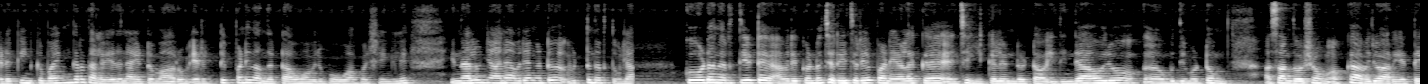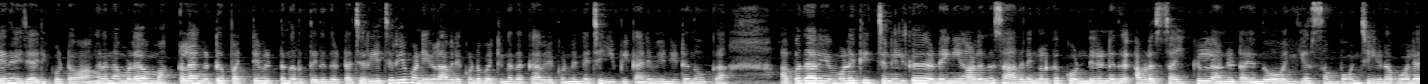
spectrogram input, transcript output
ഇടയ്ക്ക് എനിക്ക് ഭയങ്കര തലവേദനയായിട്ട് മാറും. ഇരട്ടിപ്പണി തന്നിട്ടാവും അവർ പോവുക. പക്ഷേങ്കിൽ എന്നാലും ഞാൻ അവരെ അങ്ങോട്ട് വിട്ടു നിർത്തൂല. കൂടെ നിർത്തിയിട്ട് അവരെ കൊണ്ട് ചെറിയ ചെറിയ പണികളൊക്കെ ചെയ്യിക്കലുണ്ട് കേട്ടോ ഇതിന്റെ ആ ഒരു ബുദ്ധിമുട്ടും സന്തോഷവും ഒക്കെ അവരും അറിയട്ടെ എന്ന് വിചാരിക്കും കേട്ടോ അങ്ങനെ നമ്മളെ മക്കളെ അങ്ങോട്ട് പറ്റ വിട്ട് നിർത്തരുത് കേട്ടോ ചെറിയ ചെറിയ പണികൾ അവരെ കൊണ്ട് പറ്റുന്നതൊക്കെ അവരെ കൊണ്ട് തന്നെ ചെയ്യിപ്പിക്കാനും വേണ്ടിയിട്ട് നോക്കുക. അപ്പോൾ അത് അറിയുമ്പോൾ കിച്ചണിലേക്ക് ഡൈനിങ് ഹാളിൽ നിന്ന് സാധനങ്ങളൊക്കെ കൊണ്ടുവരുന്നത് അവളെ സൈക്കിളിലാണ് കേട്ടോ. എന്തോ വലിയ സംഭവം ചെയ്യണ പോലെ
